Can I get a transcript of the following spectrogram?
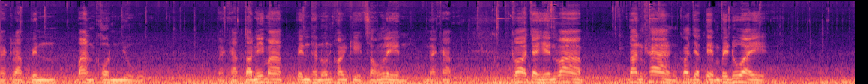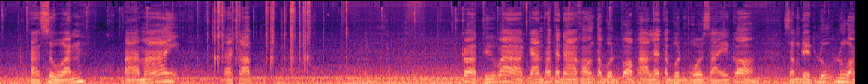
นะครับ เป็นบ้านคนอยู่ นะครับ ตอนนี้มาเป็นถนนคอนกรีตสองเลนนะครับ ก็จะเห็นว่าด้านข้างก็จะเต็มไปด้วยสวนป่าไม้นะครับ ก็ถือว่าการพัฒนาของตำบลปอพานและตำบลโพไสก็สำเร็จลุล่วง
